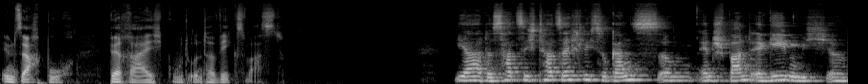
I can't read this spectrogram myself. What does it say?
im Sachbuchbereich gut unterwegs warst? Ja, das hat sich tatsächlich so ganz ähm, entspannt ergeben. Ich äh,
